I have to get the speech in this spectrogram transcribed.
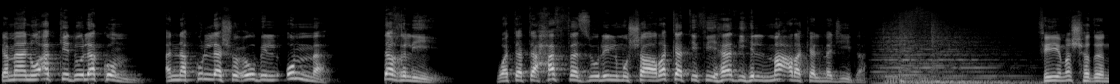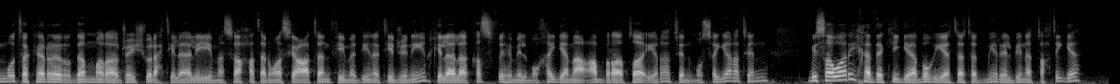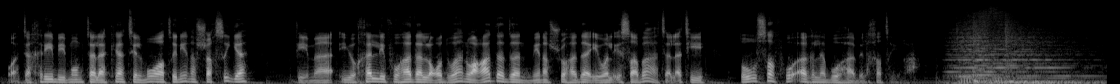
كما نؤكد لكم أن كل شعوب الأمة تغلي وتتحفز للمشاركة في هذه المعركة المجيدة. في مشهد متكرر دمر جيش الاحتلال مساحة واسعة في مدينة جنين خلال قصفهم المخيم عبر طائرات مسيرة بصواريخ ذكية بغية تدمير البنى التحتية وتخريب ممتلكات المواطنين الشخصية فيما يخلف هذا العدوان عددا من الشهداء والإصابات التي توصف أغلبها بالخطيرة.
